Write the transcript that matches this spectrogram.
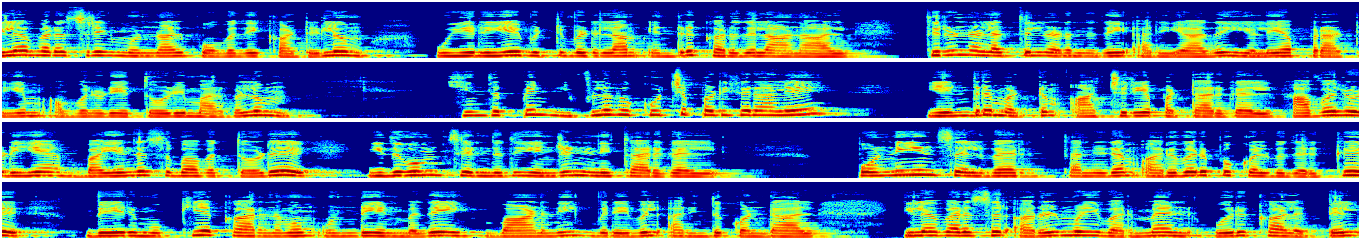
இளவரசரின் முன்னால் போவதைக் காட்டிலும் உயிரையே விட்டுவிடலாம் என்று கருதலானாள். திருநலத்தில் நடந்ததை அறியாத இளைய பிராட்டியும் அவளுடைய தோழிமார்களும் இந்த பெண் இவ்வளவு கூச்சப்படுகிறாளே? என்று மட்டும் ஆச்சரியப்பட்டார்கள். அவளுடைய பயந்த சுபாவத்தோடு இதுவும் சேர்ந்தது என்று நினைத்தார்கள். பொன்னியின் செல்வர் தன்னிடம் அருவருப்பு கொள்வதற்கு வேறு முக்கிய காரணமும் உண்டு என்பதை வானதி விரைவில் அறிந்து கொண்டாள். இளவரசர் அருள்மொழிவர்மன் ஒரு காலத்தில்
